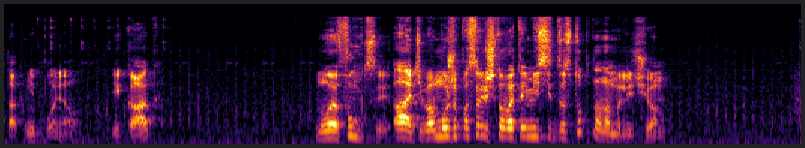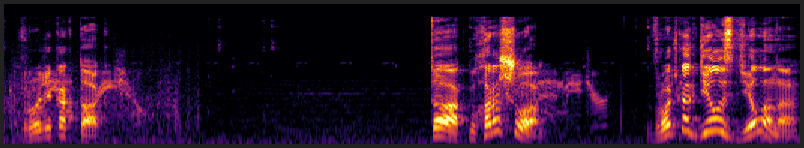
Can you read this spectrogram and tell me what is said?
Так, не понял. И как? Новые функции. А, типа можно посмотреть, что в этой миссии доступно нам или что? Вроде как так. Так, ну хорошо. Вроде как дело сделано.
